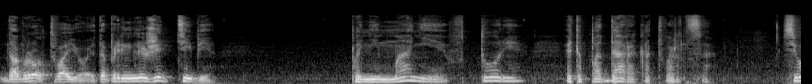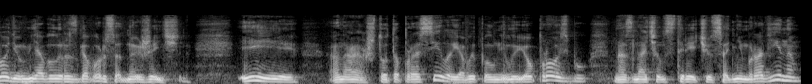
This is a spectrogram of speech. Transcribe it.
добро твое, это принадлежит тебе. Понимание в Торе – это подарок от Творца – Сегодня у меня был разговор с одной женщиной, и она что-то просила, я выполнил ее просьбу, назначил встречу с одним раввином,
